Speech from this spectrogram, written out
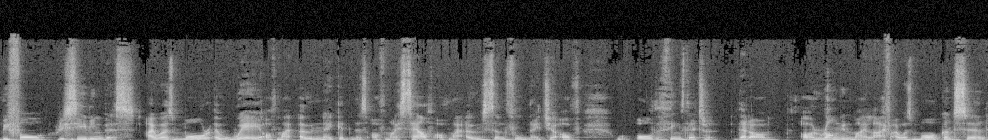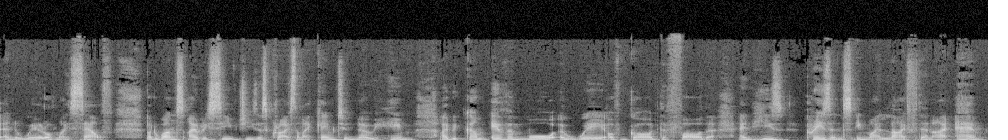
Before receiving this, I was more aware of my own nakedness, of myself, of my own sinful nature, of all the things that, that are, are wrong in my life. I was more concerned and aware of myself. But once I received Jesus Christ and I came to know Him, I become ever more aware of God the Father and His presence in my life than I am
